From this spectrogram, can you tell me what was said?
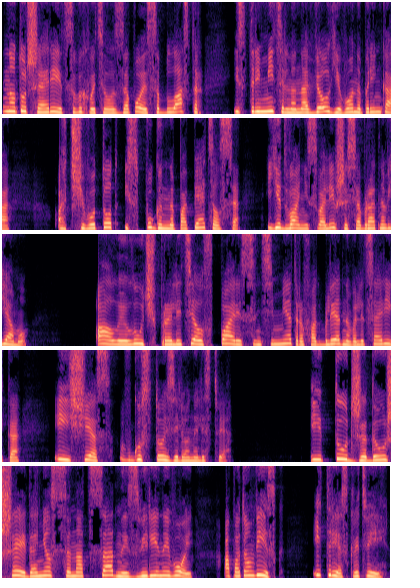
Но тут шариец выхватил из-за пояса бластер и стремительно навел его на паренька, отчего тот испуганно попятился, едва не свалившись обратно в яму. Алый луч пролетел в паре сантиметров от бледного лица Рика и исчез в густой зеленой листве. И тут же до ушей донесся надсадный звериный вой, а потом виск и треск ветвей.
